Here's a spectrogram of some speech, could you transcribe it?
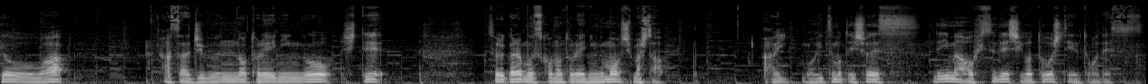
今日は朝自分のトレーニングをしてそれから息子のトレーニングもしました。はいもういつもと一緒です。で今オフィスで仕事をしているところです。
